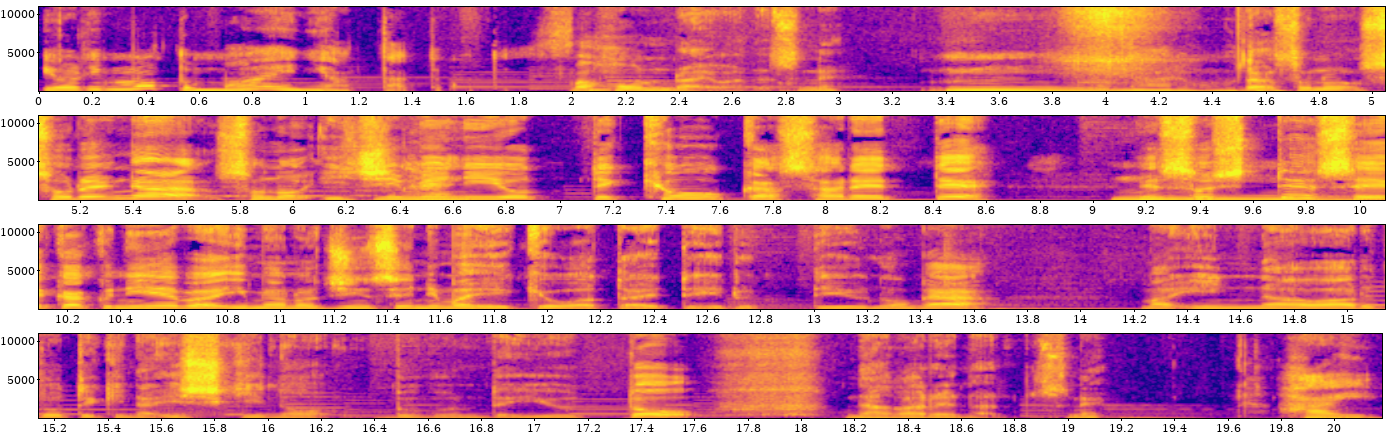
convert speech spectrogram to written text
よりもっと前にあったってことですね。まあ本来はですね。うん。なるほどだから。そのそれがそのいじめによって強化されて、うんでそして正確に言えば今の人生にも影響を与えているっていうのが、まあ、インナーワールド的な意識の部分で言うと流れなんですね。はい。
